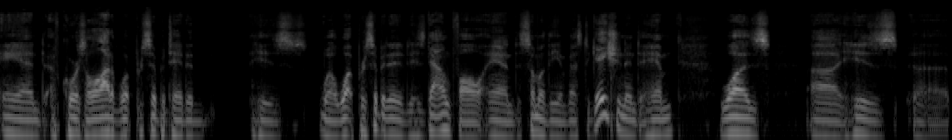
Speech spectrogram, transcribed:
and of course, a lot of what precipitated his well, what precipitated his downfall and some of the investigation into him was uh, his uh,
